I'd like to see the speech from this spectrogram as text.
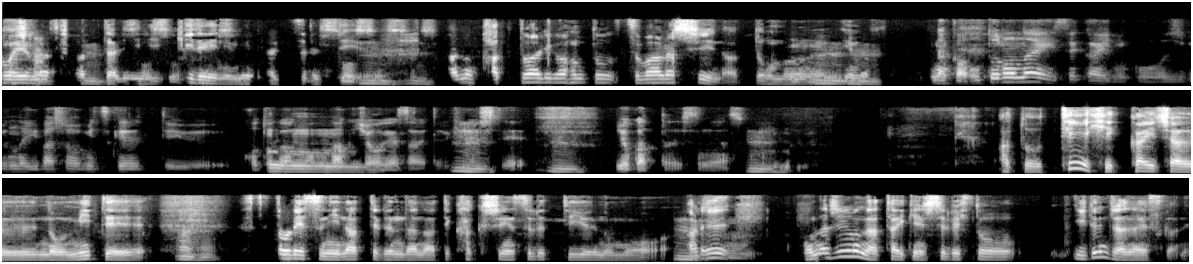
微笑ましかったり綺麗に見えたりするっていう、あのカット割りが本当素晴らしいなって思うんいます。なんか音のない世界にこう自分の居場所を見つけるっていうことがこううまく表現されてる気がして、うん。よかったですね、あそこ。うん。あと、手引っかいちゃうのを見て。ストレスになってるんだなって確信するっていうのも、うんあれ、うん同じような体験してる人いるんじゃないですかね。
